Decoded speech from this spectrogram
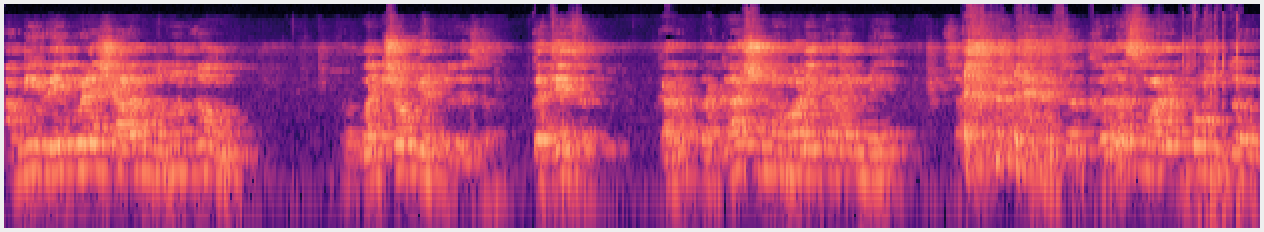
आम्ही वेगवेगळ्या शाळांमधून जाऊन वर्कशॉप घेतो त्याचं कथेचं. कारण प्रकाश नवाडेकरांनी सांगितलं, खरं स्मारक कोण होतं?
